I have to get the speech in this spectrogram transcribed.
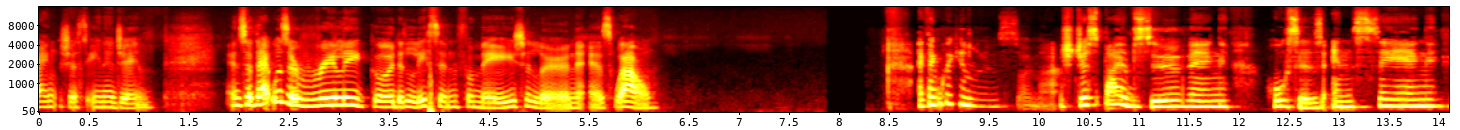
anxious energy. And so that was a really good lesson for me to learn as well. I think we can learn so much just by observing horses and seeing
